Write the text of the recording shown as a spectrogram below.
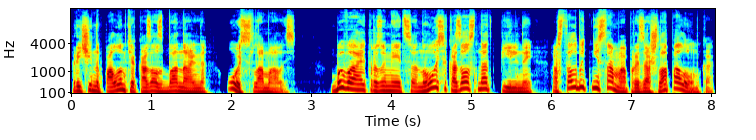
Причина поломки оказалась банальна. Ось сломалась. Бывает, разумеется, но ось оказалась надпиленной, а стало быть, не сама произошла поломка.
